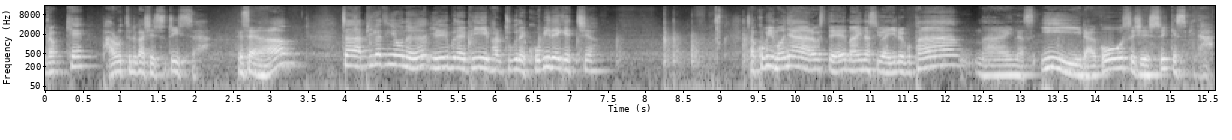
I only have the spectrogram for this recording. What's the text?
이렇게 바로 들어가실 수도 있어요. 됐어요? 자, B 같은 경우는 1분의 B 바로 두 근의 곱이 되겠죠. 자, 곱이 뭐냐라고 했을 때 마이너스 2와 2를 곱한 마이너스 2라고 쓰실 수 있겠습니다.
